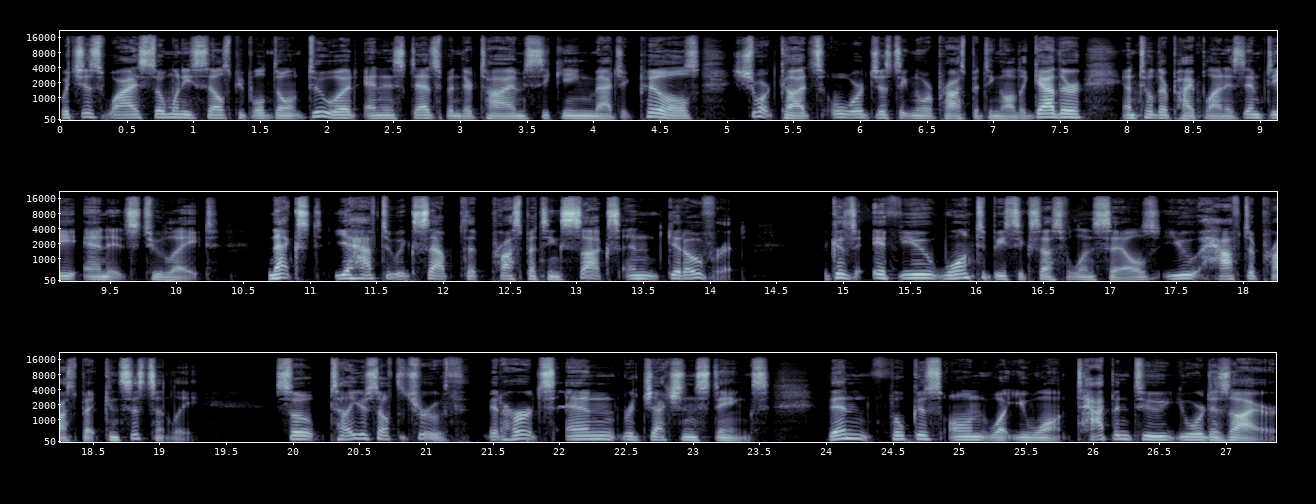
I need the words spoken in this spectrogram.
which is why so many salespeople don't do it and instead spend their time seeking magic pills, shortcuts, or just ignore prospecting altogether until their pipeline is empty and it's too late. Next, you have to accept that prospecting sucks and get over it. Because if you want to be successful in sales, you have to prospect consistently. So tell yourself the truth. It hurts and rejection stings. Then focus on what you want. Tap into your desire,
